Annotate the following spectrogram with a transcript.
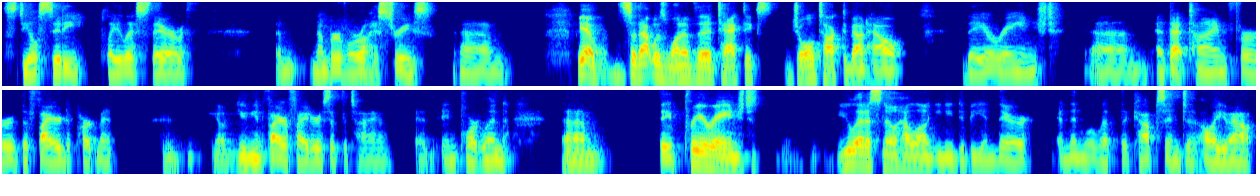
Steel City playlist there with a number of oral histories. Um, yeah, so that was one of the tactics. Joel talked about how they arranged um, at that time for the fire department, you know, union firefighters at the time in Portland. Um, they prearranged, you let us know how long you need to be in there and then we'll let the cops in to haul you out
